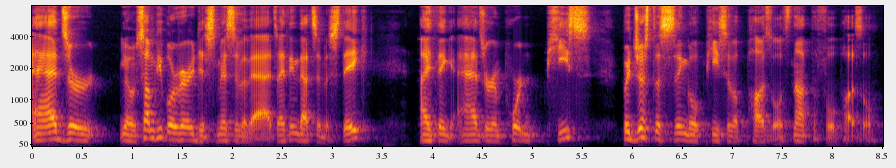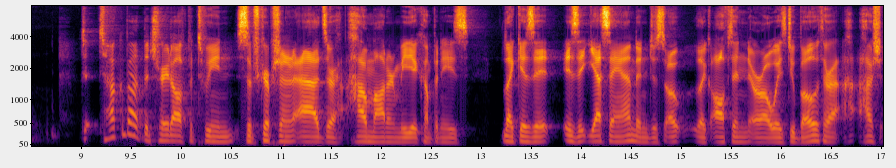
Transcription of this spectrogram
ads are, you know, some people are very dismissive of ads. I think that's a mistake. I think ads are an important piece, but just a single piece of a puzzle. It's not the full puzzle. Talk about the trade off between subscription and ads or how modern media companies Like, is it is it yes and and just oh, like often or always do both, or how sh-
